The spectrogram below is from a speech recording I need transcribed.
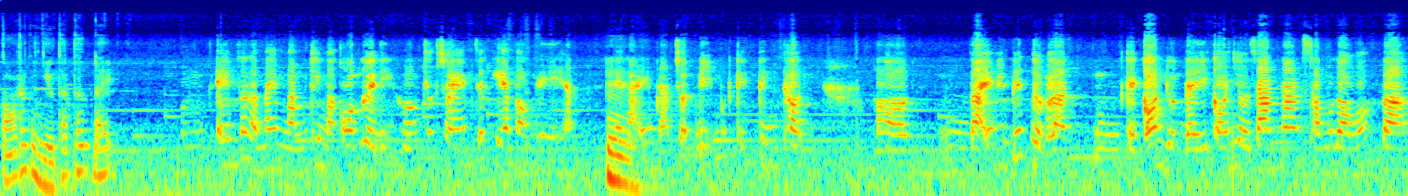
có rất là nhiều thách thức đấy em rất là may mắn khi mà có người định hướng trước cho em trước khi em vào nghề ừ. nên là em đã chuẩn bị một cái tinh thần uh, và em em biết được là ừ, cái con đường đấy có nhiều gian nan sóng gió và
